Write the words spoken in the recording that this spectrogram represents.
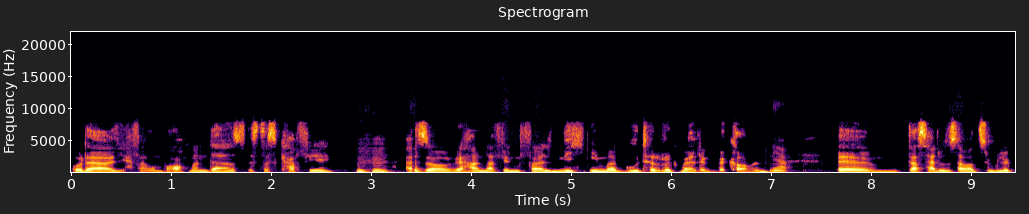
oder ja, warum braucht man das? Ist das Kaffee? Mhm. Also wir haben auf jeden Fall nicht immer gute Rückmeldungen bekommen. Ja, Ähm, das hat uns aber zum Glück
